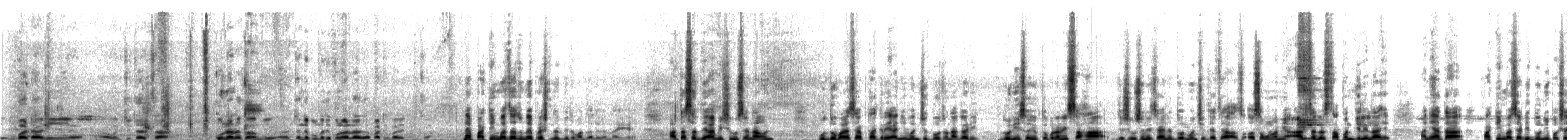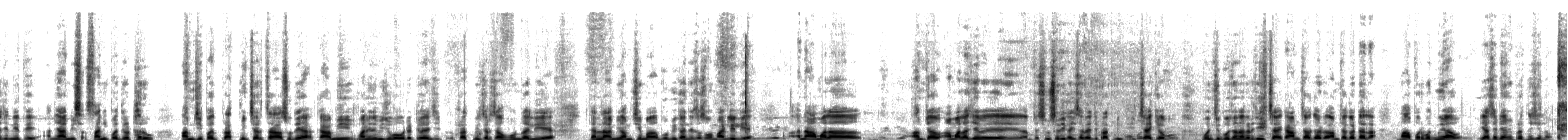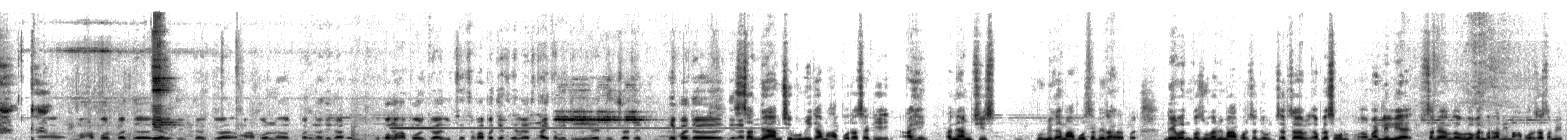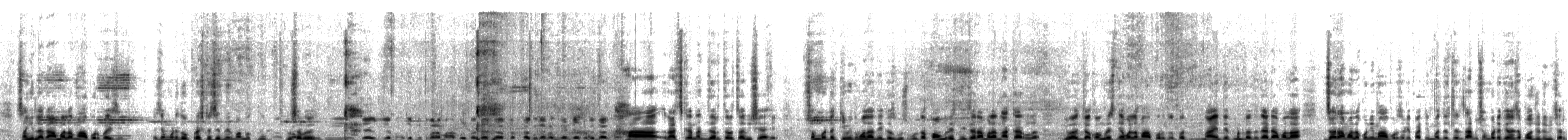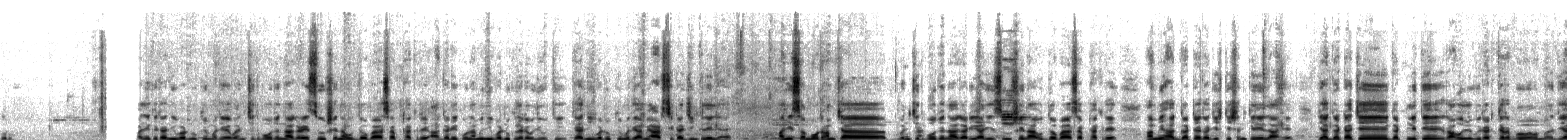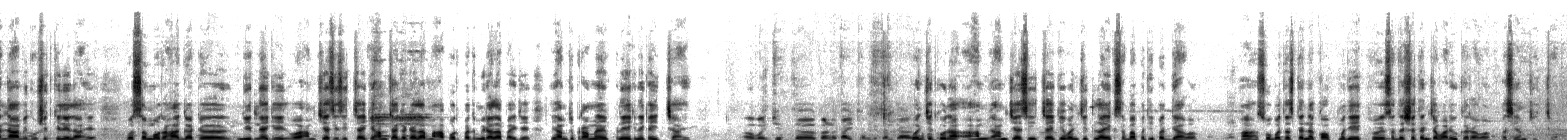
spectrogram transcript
उबाटा आणि वंचिताचा कोणाला का म्हणजे चंद्रपूरमध्ये कोणाला पाठिंबा आहे तुमचा? नाही पाठिंबाचा अजून काही प्रश्नच निर्माण झालेला नाही आहे आता सध्या आम्ही शिवसेना उद्धव बाळासाहेब ठाकरे आणि वंचित बहुजन आघाडी दोन्ही संयुक्तपणाने सहा जे शिवसेनेचे आहे आणि दोन वंचित याच्या असं असं म्हणून आम्ही आठचा गट स्थापन केलेला आहे. आणि आता पाठिंब्यासाठी दोन्ही पक्षाचे नेते आणि आम्ही स्थानिक पातळीवर ठरवू आमची प प्राथमिक चर्चा असू द्या का आम्ही माननीय विजूभाऊ वडेट्टीवार यांची प्राथमिक चर्चा होऊन राहिली आहे. त्यांना आम्ही आमची भूमिका त्याच्यासमोर मांडलेली आहे. आणि आम्हाला आमच्या आम्हाला जे आमच्या शिवसैनिकाची सगळ्यांची प्राथमिक इच्छा आहे किंवा वंचित बहुजन आघाडीची इच्छा आहे का आमच्या गट आमच्या गटाला महापौरपद मिळावं यासाठी आम्ही प्रयत्नशील आहोत अ, महापौर पद त्या व्यतिरिक्त किंवा महापौर पद न देता उपमहापौर किंवा दुसरे सभापती असलेल्या स्थायी समिती अध्यक्ष असेल हे पद सध्या आमची भूमिका महापौरासाठी आहे आणि आमची भूमिका महापौरसाठी राहणार. डे वनपासून आम्ही महापौरचा जो चर्चा आपल्यासमोर मांडलेली आहे. सगळ्या लोकांपर्यंत आम्ही महापौरचाच आम्ही सांगितलं का आम्हाला महापौर पाहिजे. त्याच्यामुळे तो प्रश्नच निर्माण होत नाही. दुसरा? हा राजकारणात जरतरचा विषय आहे. शंभर टक्के मी तुम्हाला एकच गोष्ट बोलतो. काँग्रेसने जर आम्हाला नाकारलं किंवा ज- काँग्रेसने आम्हाला महापौरचं पद नाही देत म्हटलं तर त्या आम्हाला जर आम्हाला कोणी महापौरसाठी पाठिंबा देत असेल तर आम्ही शंभर टक्के त्यांचा पॉझिटिव्ह विचार करू. पालिकेच्या निवडणुकीमध्ये वंचित बहुजन आघाडी शिवसेना उद्धव बाळासाहेब ठाकरे आघाडीकडून आम्ही निवडणूक लढवली होती त्या निवडणुकीमध्ये आम्ही आठ सीटा जिंकलेल्या आहे आणि समोर आमच्या वंचित बहुजन आघाडी आणि शिवसेना उद्धव बाळासाहेब ठाकरे आम्ही हा गट रजिस्ट्रेशन केलेला आहे. या गटाचे गटनेते राहुल विरटकर यांना आम्ही घोषित केलेलं आहे व समोर हा गट निर्णय घेईल व आमची अशीच इच्छा आहे की आमच्या गटाला महापौरपद मिळाला पाहिजे ही आमची प्रामाणिकपणे एक नाही काही इच्छा आहे. वंचित करणं काय इच्छा म्हणजे त्यांच्या वंचित कोण? आम आमची अशी इच्छा आहे की वंचितला एक सभापतीपद द्यावं. हां सोबतच त्यांना कॉपमध्ये एक सदस्य त्यांच्या वाढीव करावं अशी आमची इच्छा आहे.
